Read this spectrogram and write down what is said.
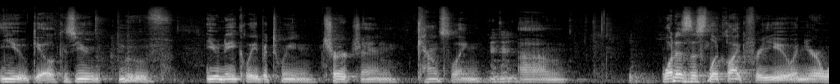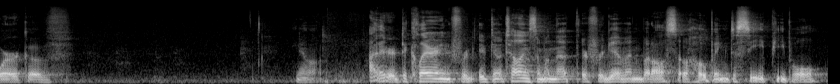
you, Gil, because you move uniquely between church and counseling. Um, what does this look like for you in your work of, you know, either declaring for you know telling someone that they're forgiven, but also hoping to see people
